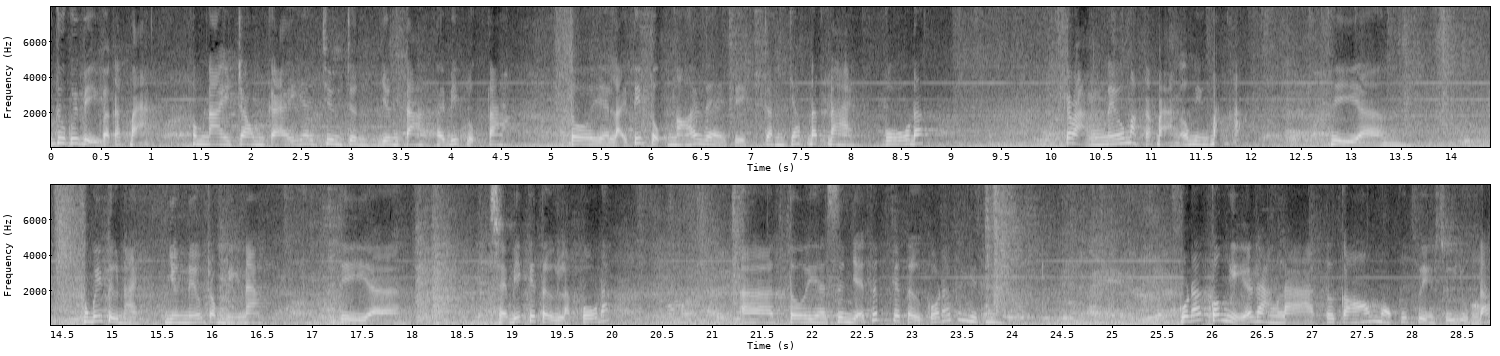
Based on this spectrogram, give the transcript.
Kính thưa quý vị và các bạn, hôm nay trong cái chương trình Dân ta phải biết luật ta, tôi lại tiếp tục nói về việc tranh chấp đất đai, cố đất. Các bạn nếu mà các bạn ở miền Bắc thì à, không biết từ này, nhưng nếu trong miền Nam thì à, sẽ biết cái từ là cố đất. À, tôi à, xin giải thích cái từ cố đất như thế nào. Cố đất có nghĩa rằng là tôi có một cái quyền sử dụng đất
